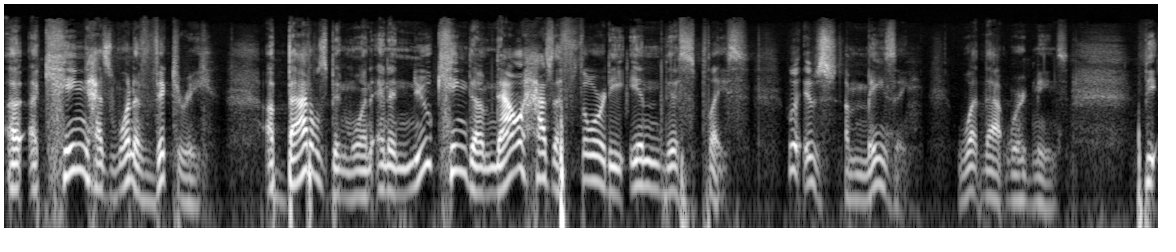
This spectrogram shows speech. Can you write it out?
a, a king has won a victory. A battle's been won, and a new kingdom now has authority in this place. Well, it was amazing what that word means. The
